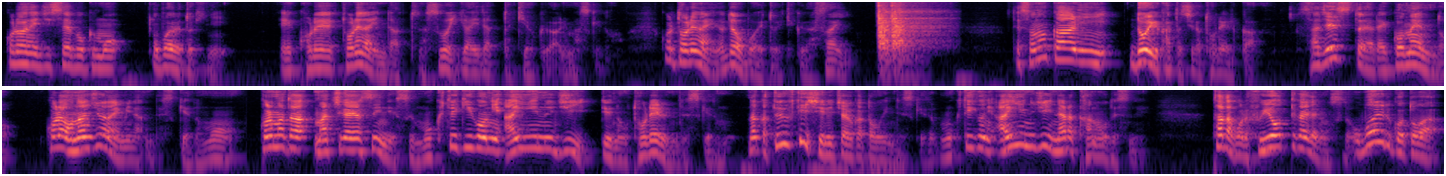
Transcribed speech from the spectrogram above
これはね、実際僕も覚えるときに、え、これ取れないんだっていうのはすごい意外だった記憶がありますけど、これ取れないので覚えておいてください。で、その代わりにどういう形が取れるか。suggest や recommend これは同じような意味なんですけども、これまた間違いやすいんです。目的語に ing っていうのを取れるんですけども、なんか to 不定詞入れちゃう方多いんですけど、目的語に ing なら可能ですね。ただこれ不要って書いてありますけど、覚えることは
